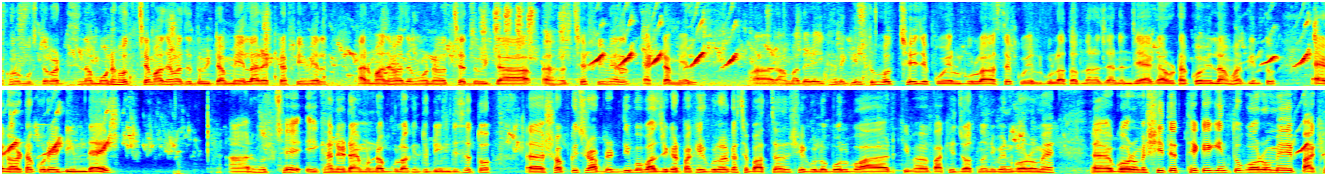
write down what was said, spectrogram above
এখনও বুঝতে পারতেছি না। মনে হচ্ছে মাঝে মাঝে দুইটা মেল আর একটা ফিমেল আর মাঝে মাঝে মনে হচ্ছে দুইটা হচ্ছে ফিমেল একটা মেল আর আমাদের এইখানে কিন্তু হচ্ছে এই যে কোয়েলগুলো আছে, কোয়েলগুলো তো আপনারা জানেন যে এগারোটা কোয়েল আমার কিন্তু এগারোটা করেই ডিম দেয়। আর হচ্ছে এইখানে ডায়মন্ড আপগুলো কিন্তু ডিম দিছে। তো সব কিছুর আপডেট দিব, বাজিকার পাখিরগুলোর কাছে বাচ্চা আছে সেগুলো বলব। আর কীভাবে পাখির যত্ন নেবেন গরমে? গরমে শীতের থেকে কিন্তু গরমে পাখি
